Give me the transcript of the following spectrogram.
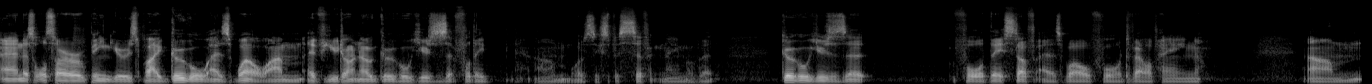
And it's also being used by Google as well. Um, if you don't know, Google uses it for the um, what is the specific name of it? Google uses it for their stuff as well for developing um,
